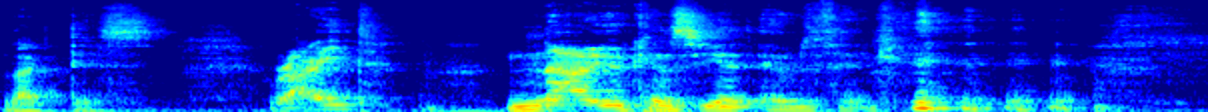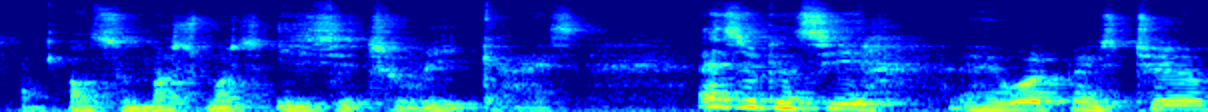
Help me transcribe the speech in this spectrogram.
like this. Right? Now you can see it everything. Also much much easier to read guys. As you can see uh, workbench 2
